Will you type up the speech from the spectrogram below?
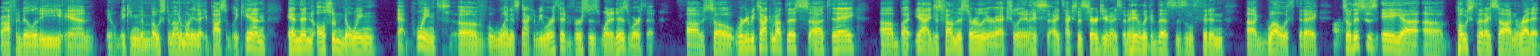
profitability and you know making the most amount of money that you possibly can and then also knowing that point of when it's not going to be worth it versus when it is worth it uh, so we're going to be talking about this uh, today uh, but yeah, I just found this earlier actually, and I, I texted Sergio and I said, "Hey, look at this. This will fit in uh, well with today." So this is a uh, post that I saw on Reddit.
